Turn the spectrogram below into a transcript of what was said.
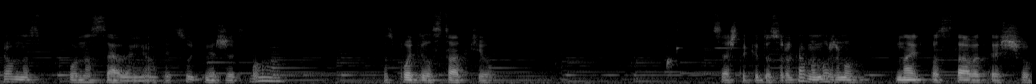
Що в нас по населенню? Відсутнє житло. Розподіл статків. Все ж таки до 40 ми можемо навіть поставити, щоб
